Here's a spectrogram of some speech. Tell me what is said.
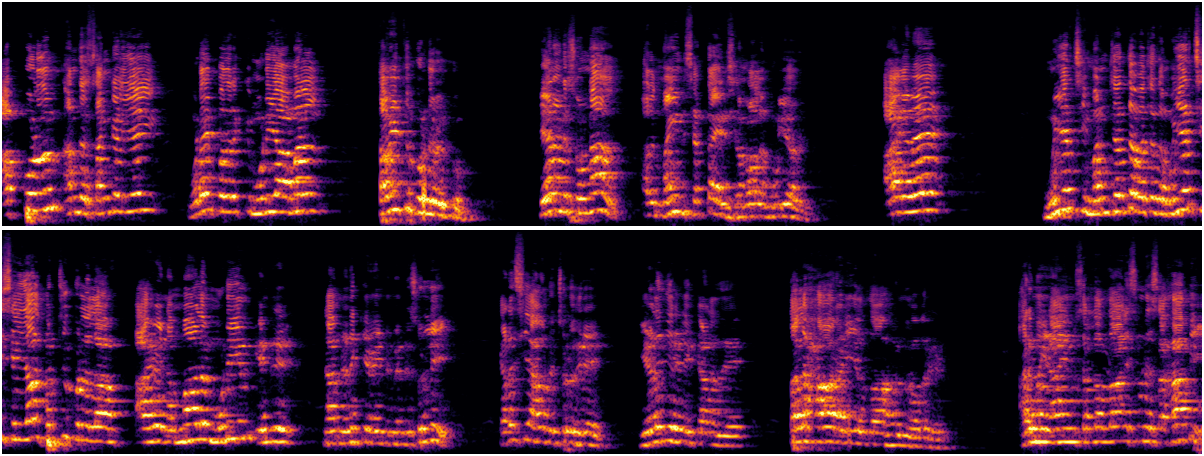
அப்பொழுதும் அந்த சங்கிலியை உடைப்பதற்கு முடியாமல் தவித்துக் கொண்டிருக்கும். ஏன்னு சொன்னால் அது மைண்ட் செட் ஆயிடுச்சு நம்மளால முடியாது. ஆகவே முயற்சி மஞ்சத்தை வச்சத முயற்சி செய்தால் பெற்றுக்கொள்ளலாம் ஆகவே நம்மாலும் முடியும் என்று நாம் நினைக்க வேண்டும் என்று சொல்லி கடைசியாக ஒன்று சொல்கிறேன் இளைஞர்களுக்கானது தலஹார் அலி அல்லாஹன் அவர்கள். அருமை நாயம் சல்லல்லாஹு சஹாபி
